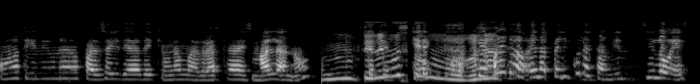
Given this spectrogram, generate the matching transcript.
uno tiene una falsa idea de que una madrastra es mala, ¿no? Mm, Que te- Tenemos que- bueno, en la película también sí lo es.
